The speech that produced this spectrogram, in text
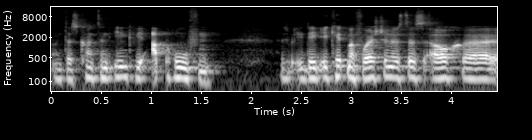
Und das kannst du dann irgendwie abrufen. Also ich, ich könnte mir vorstellen, dass das auch äh,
